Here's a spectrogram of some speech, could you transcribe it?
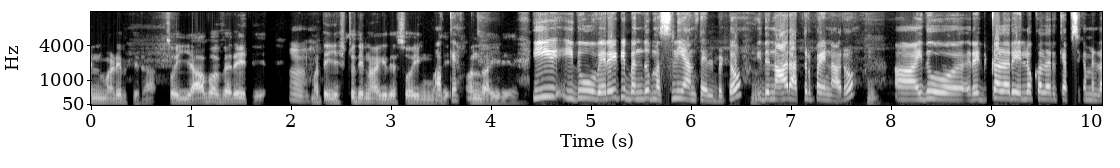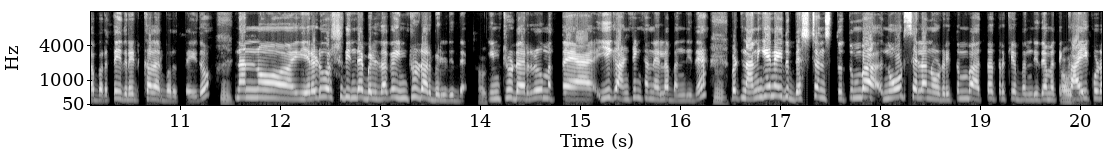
ಏನ್ ಮಾಡಿರ್ತೀರಾ? ಸೊ ಯಾವ ವೆರೈಟಿ. ಮತ್ತೆ ಎಷ್ಟು ದಿನ ಆಗಿದೆ ಸೋಯಿಂಗ್ ಮಾಡಿ? ಒಂದು ಐಡಿಯಾ ಈ ಇದು ವೆರೈಟಿ ಬಂದು ಮಸ್ಲಿ ಅಂತ ಹೇಳ್ಬಿಟ್ಟು ಇದು ನಾರು ಹತ್ತು ರೂಪಾಯಿ ನಾರು. ಇದು red colour yellow colour capsicum ಎಲ್ಲ ಬರುತ್ತೆ. ಇದು ರೆಡ್ ಕಲರ್ ಬರುತ್ತೆ ಇದು. ನಾನು ಎರಡು ವರ್ಷದಿಂದ ಬೆಳೆದಾಗ ಇಂಟ್ರೂಡರ್ ಬೆಳೆದಿದ್ದೆ. ಇಂಟ್ರೂಡರ್ ಮತ್ತೆ ಈಗ ಅಂಟಿಂಗ್ಟನ್ ಎಲ್ಲ ಬಂದಿದೆ. ಬಟ್ ನನಗೇನೆ ಇದು ಬೆಸ್ಟ್ ಅನ್ಸ್ತು. ತುಂಬಾ ನೋಟ್ಸ್ ಎಲ್ಲ ನೋಡ್ರಿ. ತುಂಬಾ ಹತ್ತತ್ರಕ್ಕೆ ಬಂದಿದೆ. ಮತ್ತೆ ಕಾಯಿ ಕೂಡ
